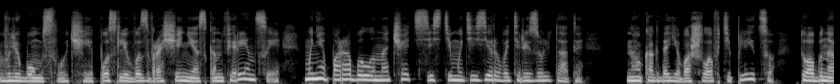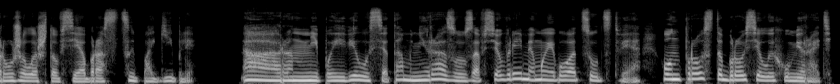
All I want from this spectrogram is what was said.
в любом случае, после возвращения с конференции мне пора было начать систематизировать результаты, но когда я вошла в теплицу, то обнаружила, что все образцы погибли. Аарон не появился там ни разу за все время моего отсутствия. Он просто бросил их умирать.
